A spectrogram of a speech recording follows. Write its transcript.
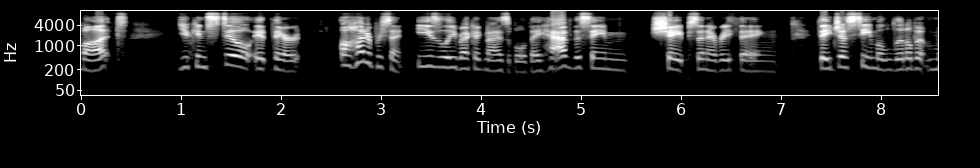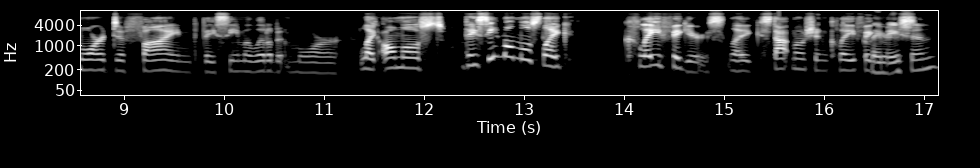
but you can still it they're 100% easily recognizable. They have the same shapes and everything. They just seem a little bit more defined. They seem a little bit more like almost they seem almost like clay figures like stop motion clay figures. Claymation?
